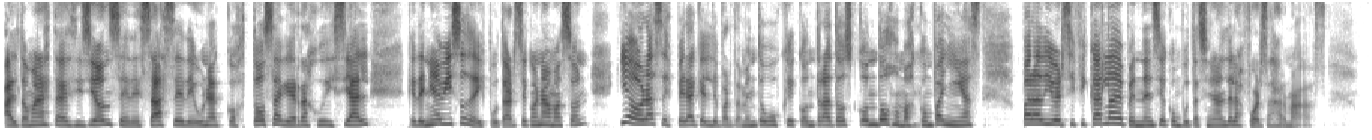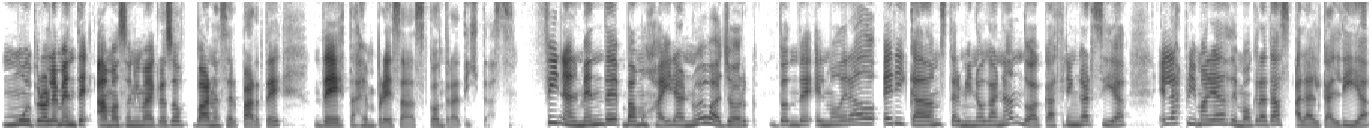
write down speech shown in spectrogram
al tomar esta decisión se deshace de una costosa guerra judicial que tenía avisos de disputarse con Amazon y ahora se espera que el departamento busque contratos con dos o más compañías para diversificar la dependencia computacional de las Fuerzas Armadas. Muy probablemente Amazon y Microsoft van a ser parte de estas empresas contratistas. Finalmente vamos a ir a Nueva York, donde el moderado Eric Adams terminó ganando a Catherine García en las primarias demócratas a la alcaldía,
